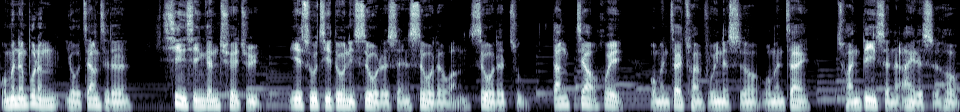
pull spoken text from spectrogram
我们能不能有这样子的信心跟确据？耶稣基督，你是我的神，是我的王，是我的主。当教会我们在传福音的时候，我们在传递神的爱的时候，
